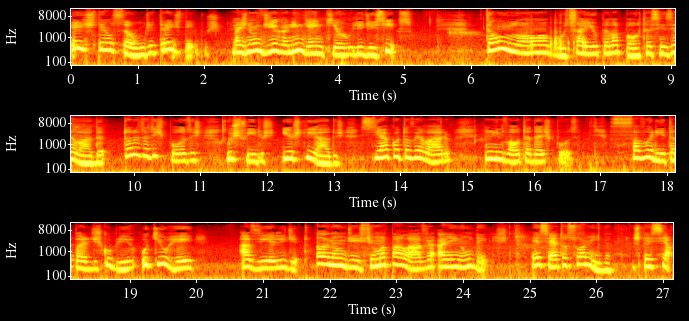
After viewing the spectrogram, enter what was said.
extensão de três dedos mas não diga a ninguém que eu lhe disse isso. Tão logo saiu pela porta cinzelada, todas as esposas, os filhos e os criados se acotovelaram em volta da esposa, favorita para descobrir o que o rei havia lhe dito. Ela não disse uma palavra a nenhum deles, exceto a sua amiga especial.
